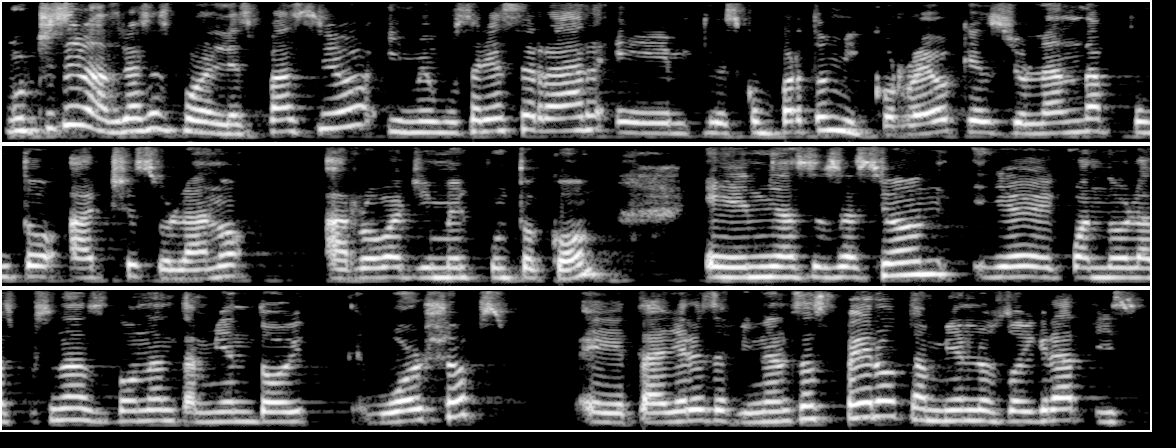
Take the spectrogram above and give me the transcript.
Muchísimas gracias por el espacio y me gustaría cerrar, eh, les comparto mi correo que es yolanda.hsolano arroba gmail.com. En mi asociación, cuando las personas donan, también doy workshops, eh, talleres de finanzas, pero también los doy gratis.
